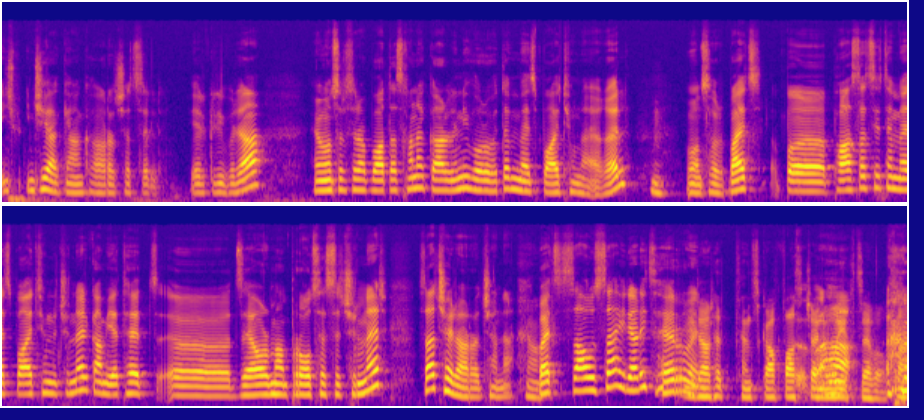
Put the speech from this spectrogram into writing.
ինչ ինչի է կյանքը առաջացել երկրի վրա, ոնց որ սրա պատասխանը կարող լինի, որովհետև մեծ պայթյուն ա եղել, ոնց որ, բայց փաստացի թե մեծ պայթյունը չներ կամ եթե այդ ձեորման process-ը չլներ, սա չէր առաջանա, հա։ բայց սա ու սա իրարից հեռու են։ Իրար հետ հենց կապված չեն ուղիղ ձևով, հա։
